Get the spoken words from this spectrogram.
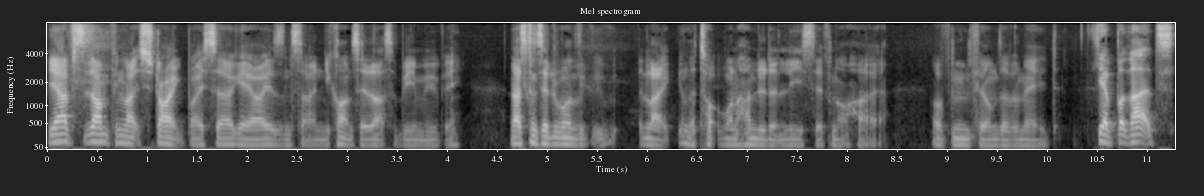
you have something like Strike by Sergei Eisenstein. You can't say that's a B movie. That's considered one of the like in the top 100 at least, if not higher, of films ever made. Yeah, but that's.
